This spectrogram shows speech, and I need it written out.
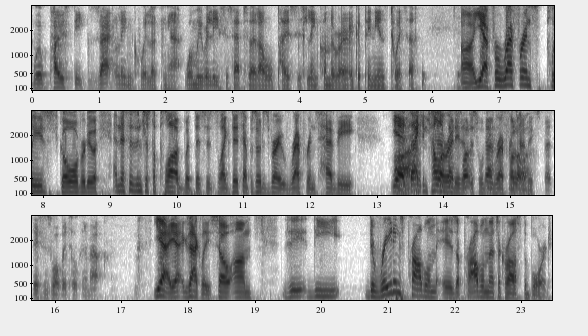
we'll post the exact link we're looking at when we release this episode. I will post this link on the Rogue Opinions Twitter. uh yeah for reference please go over to and this isn't just a plug but this is like this episode is very reference heavy Uh, I can tell don't have to already that this will be don't have to reference heavy. us, but this is what we're talking about. Yeah, yeah, exactly. So um the the the ratings problem is a problem that's across the board.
